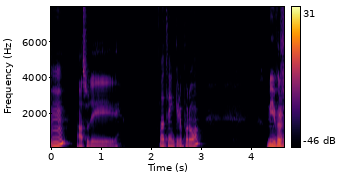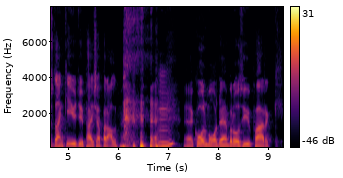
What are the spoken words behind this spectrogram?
Mm, Alltså det är... vad tänker du på då? Min första tanke är ju typ High Chaparral. Mm, Eh, Kolmården, Borås djurpark,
